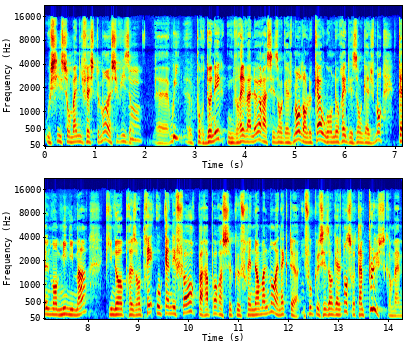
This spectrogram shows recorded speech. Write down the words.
ou s'ils sont manifestement insuffisants. Hmm. Euh, oui, euh, pour donner une vraie valeur à ces engagements dans le cas où on aurait des engagements tellement minima qui ne représenteraient aucun effort par rapport à ce que ferait normalement un acteur. Il faut que ces engagements soient un plus quand même.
